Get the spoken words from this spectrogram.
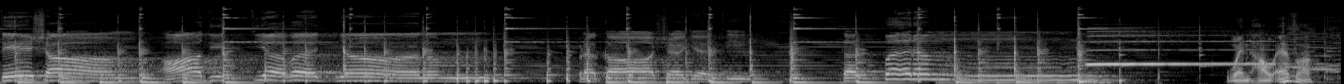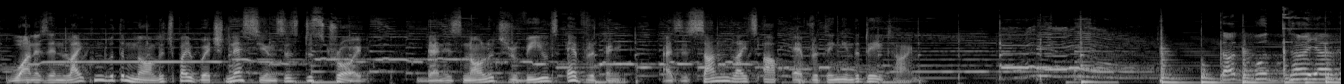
तेषाम् आदित्यवज्ञानम् प्रकाशयति तत्परम् When, however, one is enlightened with the knowledge by which nescience is destroyed, then his knowledge reveals everything, as the sun lights up everything in the daytime. तद्बुद्धयः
